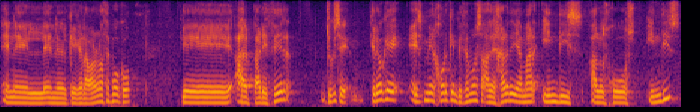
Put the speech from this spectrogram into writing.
en el, en el que grabaron hace poco, que al parecer, yo qué sé, creo que es mejor que empecemos a dejar de llamar indies a los juegos indies,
